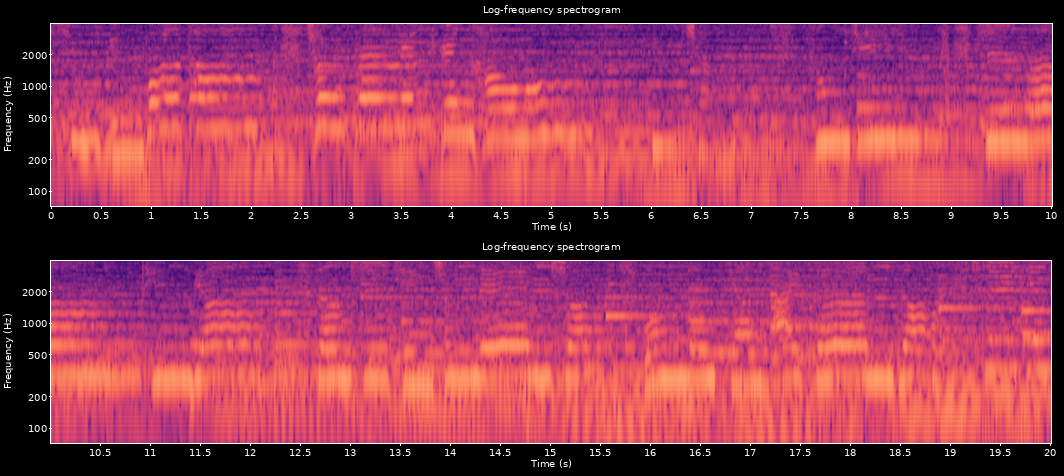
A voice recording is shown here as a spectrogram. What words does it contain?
汹。云波涛，冲散恋人毫无预兆，从今只能凭吊。当时青春年少，我们相爱很早，时间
